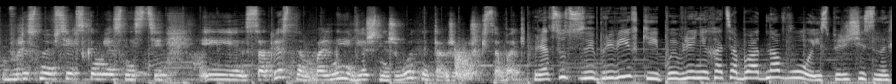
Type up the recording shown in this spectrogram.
в лесной, в сельской местности, и, соответственно, больные бешеные животные, также кошки, собаки. При отсутствии прививки и появлении хотя бы одного из перечисленных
